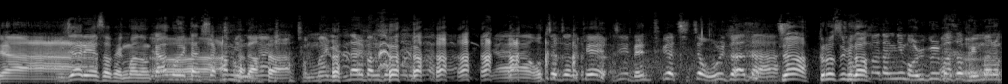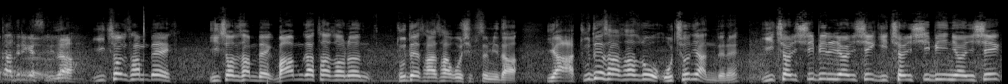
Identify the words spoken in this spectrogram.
야. 이 자리에서 100만 원 까고 아. 일단 시작합니다. 정말 옛날 방송 보는 것 같다. 야, 어쩜 저렇게 이 멘트가 진짜 올드하다. 자, 그렇습니다. 정마당님 얼굴 봐서 100만 원 까드리겠습니다. 자, 2,300. 2,300. 마음 같아서는 두 대 사 사고 싶습니다. 야, 두 대 사 사도 5천이 안 되네. 2011년식, 2012년식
